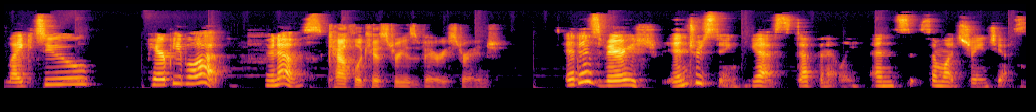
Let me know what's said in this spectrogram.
liked to pair people up. Who knows? Catholic history is very strange. It is very sh- interesting. Yes, definitely. And s- somewhat strange, yes.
